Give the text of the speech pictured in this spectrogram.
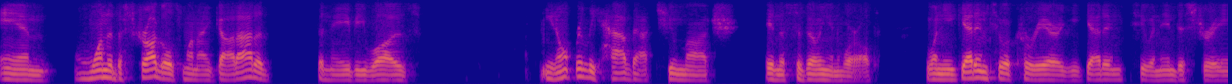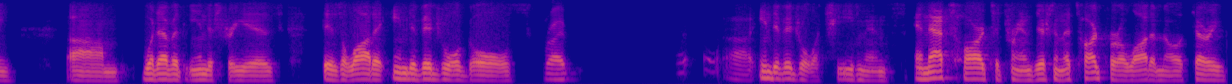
And one of the struggles when I got out of the Navy was you don't really have that too much in the civilian world when you get into a career, you get into an industry, um, whatever the industry is, there's a lot of individual goals, right? Uh, individual achievements, and that's hard to transition. That's hard for a lot of military,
